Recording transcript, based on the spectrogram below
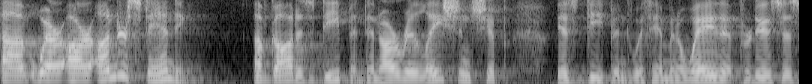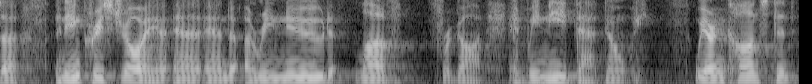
um, where our understanding of God is deepened and our relationship is deepened with Him in a way that produces a, an increased joy and, and a renewed love for God. And we need that, don't we? We are in constant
